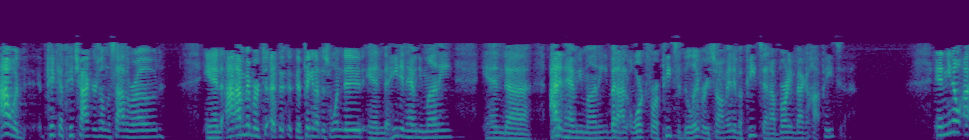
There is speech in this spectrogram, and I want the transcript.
I would pick up hitchhikers on the side of the road. And I remember t- uh, picking up this one dude, and he didn't have any money, and uh, I didn't have any money, but I worked for a pizza delivery, so I made him a pizza, and I brought him back a hot pizza. And you know, I,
